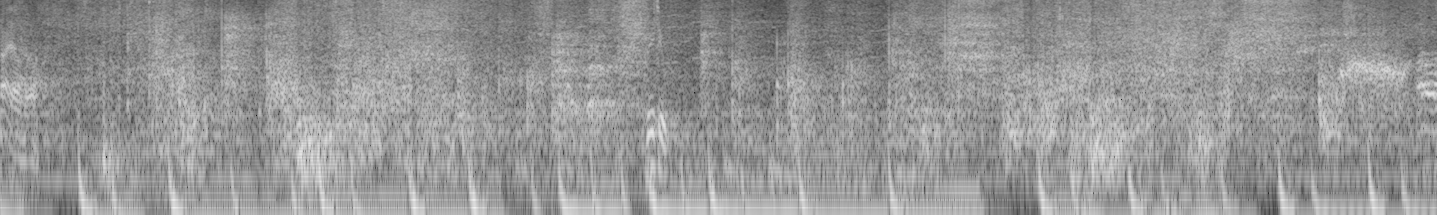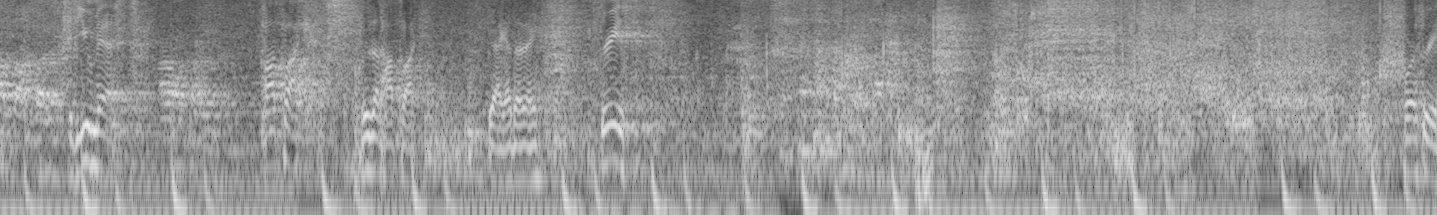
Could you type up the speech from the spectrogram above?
I don't know. Me too. You missed. Hot puck. Where's that hot puck? Yeah, I got that thing. Threes. Four, three.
